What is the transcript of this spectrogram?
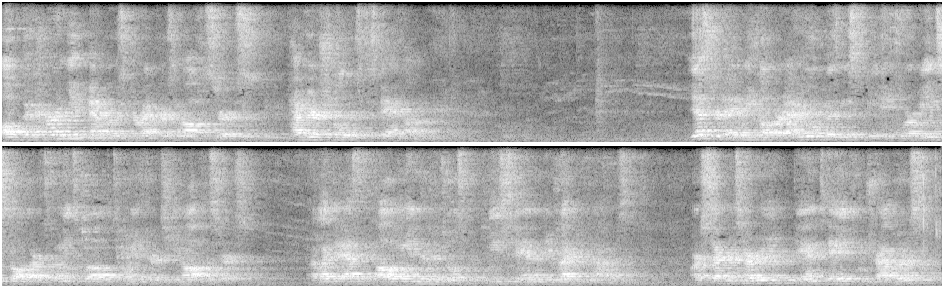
all of the current members, directors, and officers, have your shoulders to stand on. Yesterday, we held our annual business meeting where we installed our 2012-2013 officers. I'd like to ask the following individuals to please stand and be recognized. Our Secretary, Dan Tate from Travelers.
